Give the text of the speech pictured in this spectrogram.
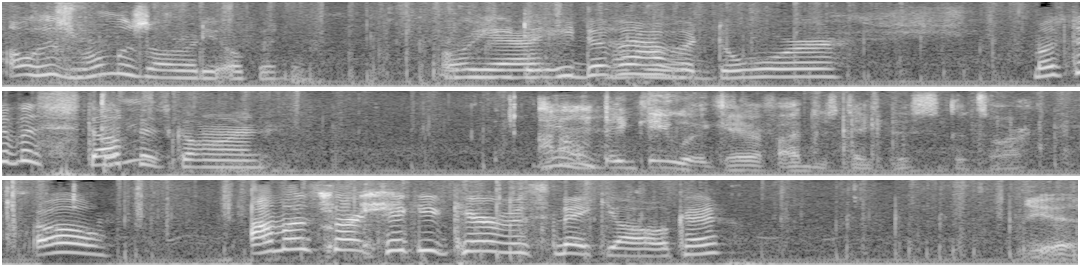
Oh, his room was already open. Oh, yeah, didn't he doesn't have a- a door. Most of his stuff Didn't- is gone. I don't think he would care if I just take this guitar. Oh. I'm gonna start taking care of his snake, y'all, okay? Yeah.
